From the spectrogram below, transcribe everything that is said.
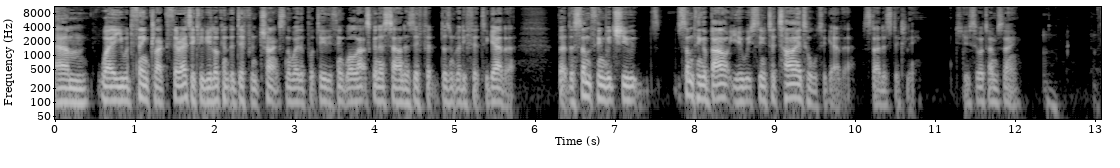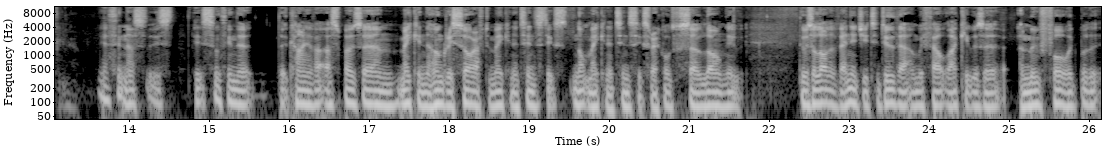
Um, where you would think, like theoretically, if you look at the different tracks and the way they're put together, you think, well, that's going to sound as if it doesn't really fit together. But there's something which you, something about you which seems to tie it all together statistically. Do you see what I'm saying? Yeah, I think that's it's, it's something that that kind of I suppose um, making the Hungry Saw after making a Tindersticks, not making a Tindersticks record for so long, it, there was a lot of energy to do that, and we felt like it was a, a move forward. But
